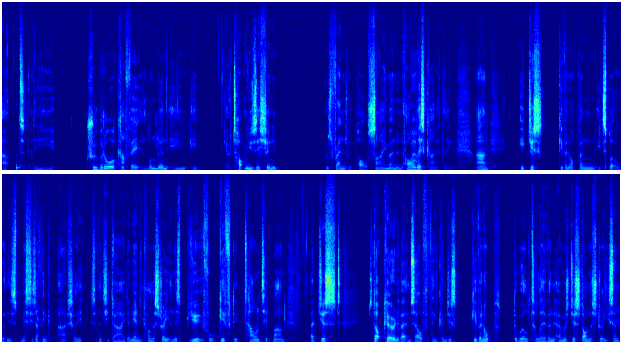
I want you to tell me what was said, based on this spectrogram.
at the Troubadour Cafe in London. He, he a top musician. He was friends with Paul Simon and all Wow. this kind of thing. And he'd just given up and he'd split up with his missus. I think actually, I think she died. And he ended up on the street. And this beautiful, gifted, talented man had just stopped caring about himself, I think, and just given up the will to live and, and was just on the streets. And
